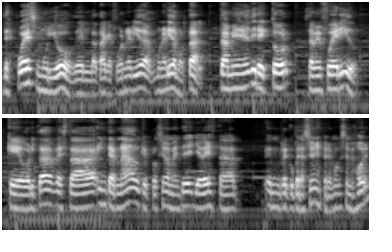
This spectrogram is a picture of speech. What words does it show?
después murió del ataque. Fue una herida, una herida mortal. También el director también fue herido, que ahorita está internado, que próximamente ya estar en recuperación, esperemos que se mejore.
